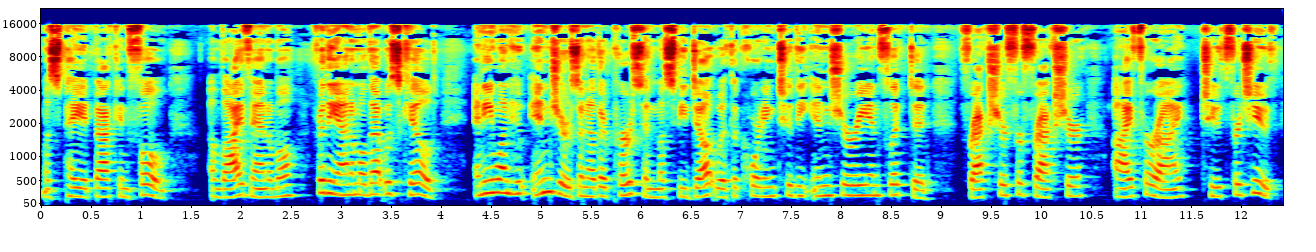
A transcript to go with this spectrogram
must pay it back in full, a live animal for the animal that was killed. Anyone who injures another person must be dealt with according to the injury inflicted fracture for fracture, eye for eye, tooth for tooth.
